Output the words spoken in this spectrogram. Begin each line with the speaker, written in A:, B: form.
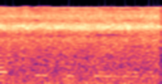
A: roti diguyur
